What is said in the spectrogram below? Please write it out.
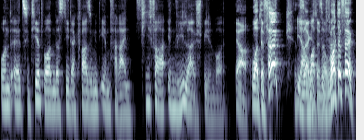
und äh, zitiert worden, dass die da quasi mit ihrem Verein FIFA in Real Life spielen wollen. Ja, what the fuck? Ja, what the fuck? what the fuck?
